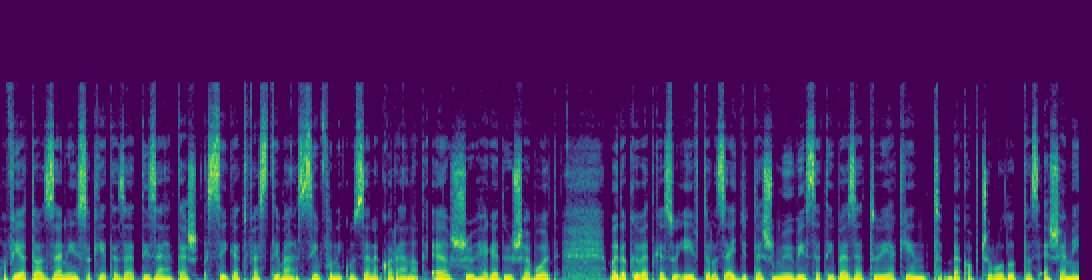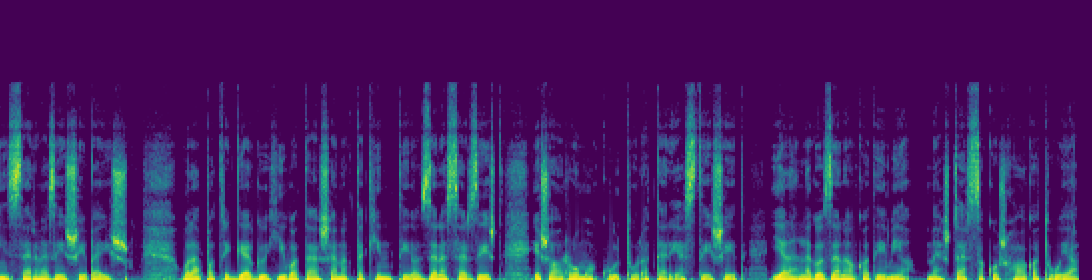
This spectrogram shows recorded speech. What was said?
A fiatal zenész a 2017-es Sziget Fesztivál szimfonikus zenekarának első hegedűse volt, majd a következő évtől az együttes művészeti vezetőjeként bekapcsolódott az esemény szervezésébe is. Olá Patrik Gergő hivatásának tekinti a zeneszerzést és a roma kultúra terjesztését. Jelenleg a Zeneakadémia mesterszakos hallgatója.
